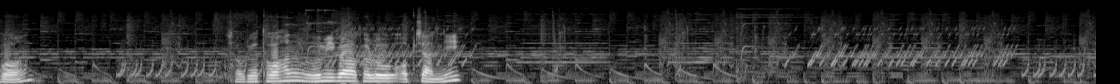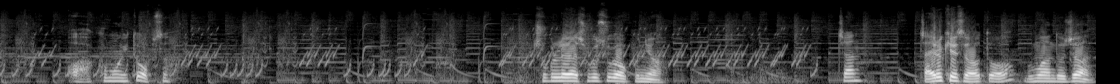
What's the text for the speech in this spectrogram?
두 번. 자, 우리가 더 하는 의미가 별로 없지 않니? 어, 구멍이 또 없어. 죽을래야 죽을 수가 없군요. 짠. 자, 이렇게 해서 또 무모한 도전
